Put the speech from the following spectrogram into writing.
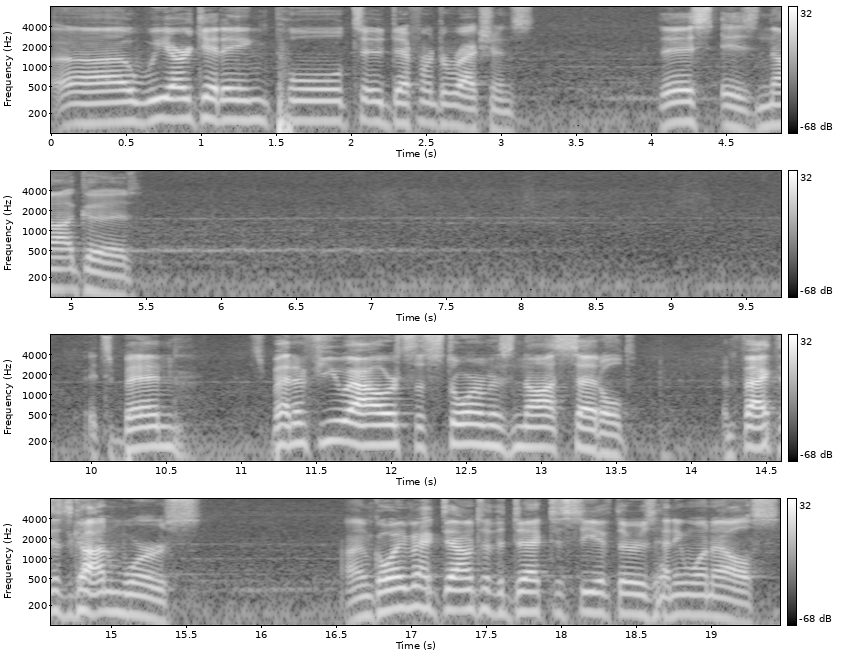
Uh, we are getting pulled to different directions. This is not good. It's been it's been a few hours. The storm has not settled. In fact, it's gotten worse. I'm going back down to the deck to see if there is anyone else.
